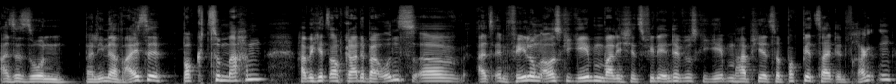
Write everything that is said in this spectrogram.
Also so ein Berliner Weiße Bock zu machen, habe ich jetzt auch gerade bei uns äh, als Empfehlung ausgegeben, weil ich jetzt viele Interviews gegeben habe hier zur Bockbierzeit in Franken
